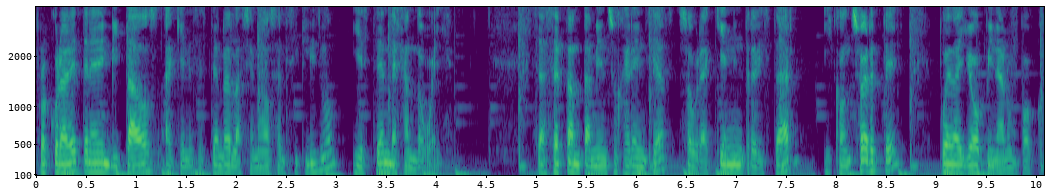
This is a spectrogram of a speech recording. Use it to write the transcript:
Procuraré tener invitados a quienes estén relacionados al ciclismo y estén dejando huella. Se aceptan también sugerencias sobre a quién entrevistar y con suerte pueda yo opinar un poco.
